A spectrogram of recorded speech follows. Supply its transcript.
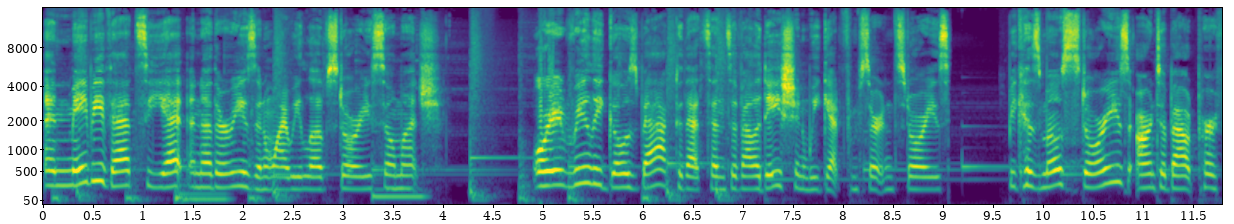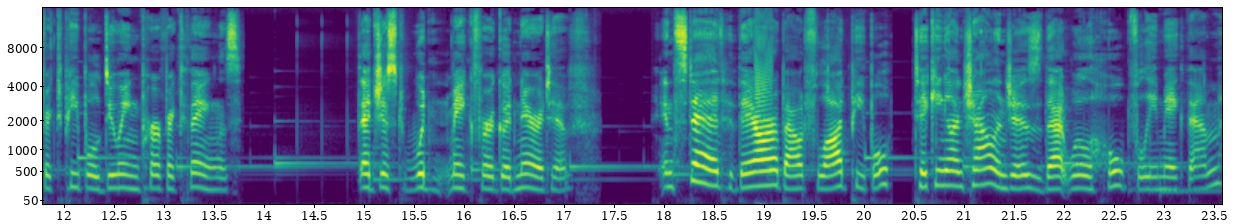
And maybe that's yet another reason why we love stories so much. Or it really goes back to that sense of validation we get from certain stories. Because most stories aren't about perfect people doing perfect things. That just wouldn't make for a good narrative. Instead, they are about flawed people taking on challenges that will hopefully make them,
